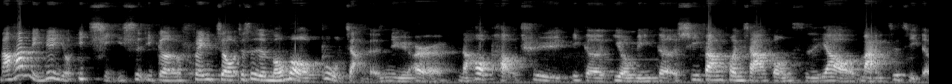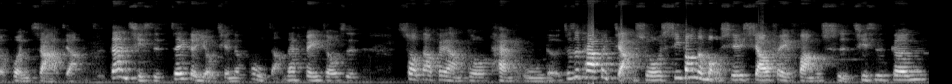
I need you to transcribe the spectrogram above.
然后它里面有一集是一个非洲，就是某某部长的女儿，然后跑去一个有名的西方婚纱公司要买自己的婚纱这样子，但其实这个有钱的部长在非洲是受到非常多贪污的，就是他会讲说西方的某些消费方式其实跟。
